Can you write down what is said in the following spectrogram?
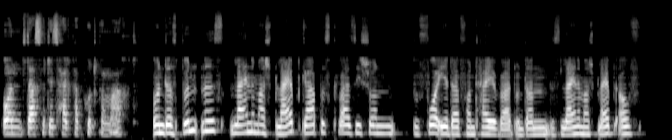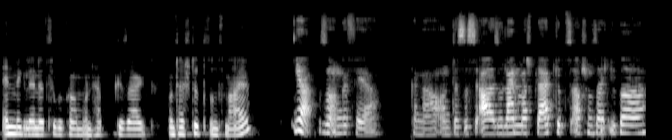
Und das wird jetzt halt kaputt gemacht. Und das Bündnis Leinemasch bleibt gab es quasi schon, bevor ihr davon teil wart. Und dann ist Leinemasch bleibt auf Ende Gelände zugekommen und habt gesagt, unterstützt uns mal. Ja, so ungefähr. Genau. Und das ist, also Leinmarsch bleibt gibt's auch schon seit über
